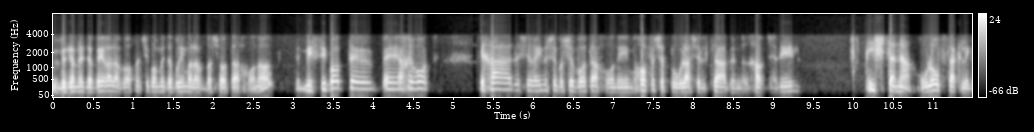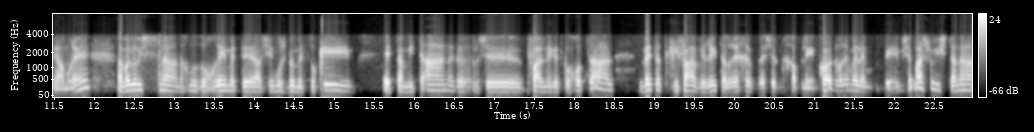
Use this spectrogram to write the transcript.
וגם לדבר עליו באופן שבו מדברים עליו בשעות האחרונות? מסיבות אה, אה, אחרות. אחד, שראינו שבשבועות האחרונים חופש הפעולה של צה"ל במרחב ג'נין השתנה, הוא לא הופסק לגמרי, אבל הוא השתנה, אנחנו זוכרים את אה, השימוש במסוקים, את המטען הגדול שהופעל נגד כוחות צה"ל, ואת התקיפה האווירית על רכב של מחבלים. כל הדברים האלה מביאים שמשהו השתנה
